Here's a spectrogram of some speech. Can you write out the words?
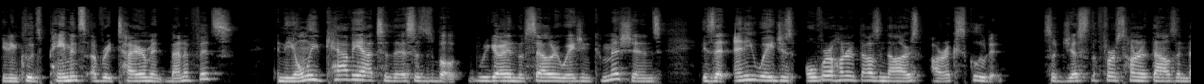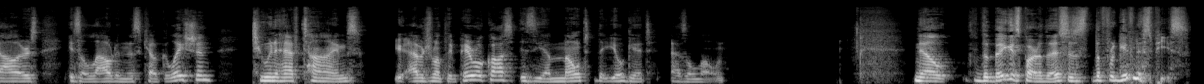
It includes payments of retirement benefits, And the only caveat to this is about regarding the salary, wage, and commissions is that any wages over $100,000 are excluded. So just the first $100,000 is allowed in this calculation. Two and a half times your average monthly payroll cost is the amount that you'll get as a loan. Now, the biggest part of this is the forgiveness piece.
